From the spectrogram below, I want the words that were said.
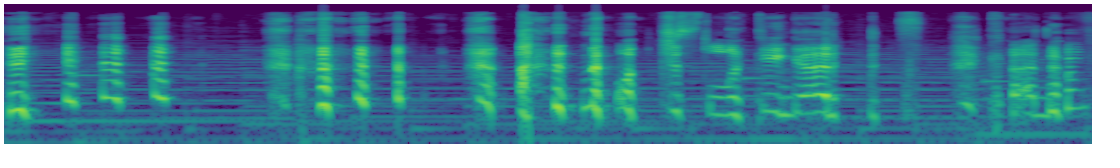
I don't know, I'm just looking at it. It's kind of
